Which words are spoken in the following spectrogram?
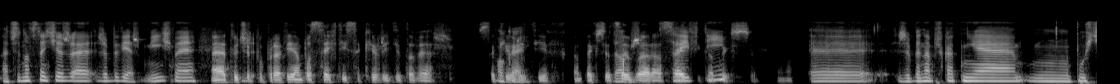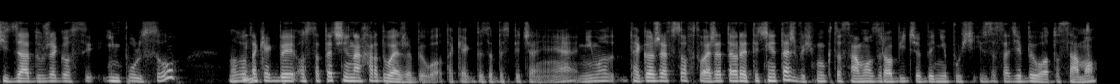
Znaczy no w sensie, że żeby wiesz, mieliśmy... Ja tu cię że... poprawiłem, bo safety security to wiesz. Security okay. w kontekście Dobrze. cybera, safety, safety w kontekście. No. Yy, żeby na przykład nie mm, puścić za dużego impulsu, no to hmm. tak jakby ostatecznie na hardwareze było tak jakby zabezpieczenie, nie? Mimo tego, że w software'ze teoretycznie też byś mógł to samo zrobić, żeby nie puścić, w zasadzie było to samo,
